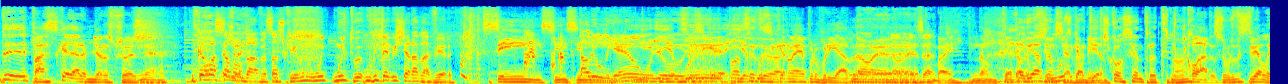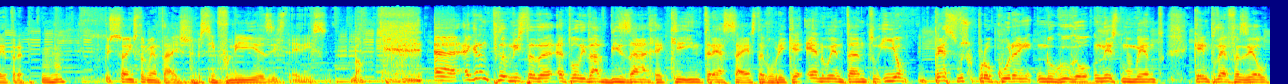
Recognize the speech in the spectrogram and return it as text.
De- Pá, se calhar é melhor as pessoas. O carrossel não dava, sabes que muito, muito, muita bicharada a ver. Sim, sim, sim. Está ali o leão e, e e a o- música, Sim, e a música não é apropriada. Não é, não é, exato. também. Não. Carrega Aliás, a música aqui ambiente. desconcentra-te, não é? Claro, sobretudo se tiver letra. Isto são instrumentais, sinfonias, isto é isso. Bom, ah, a grande protagonista da atualidade bizarra que interessa a esta rubrica é, no entanto, e eu peço-vos que procurem no Google neste momento, quem puder fazê-lo,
